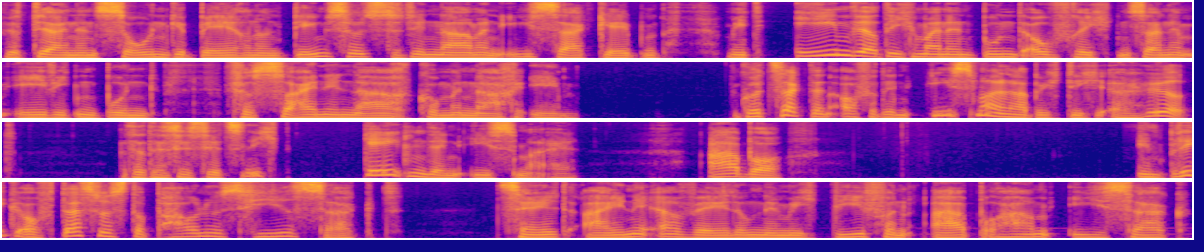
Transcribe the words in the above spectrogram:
wird dir einen Sohn gebären, und dem sollst du den Namen Isaac geben. Mit ihm werde ich meinen Bund aufrichten, zu einem ewigen Bund, für seine Nachkommen nach ihm. Gott sagt dann auch, für den Ismael habe ich dich erhört. Also das ist jetzt nicht gegen den Ismael. Aber im Blick auf das, was der Paulus hier sagt, zählt eine Erwählung, nämlich die von Abraham, Isaac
